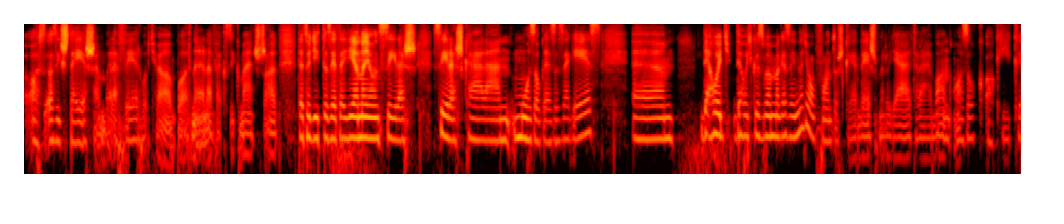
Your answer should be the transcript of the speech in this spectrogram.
az, az is teljesen belefér, hogyha a partnere lefekszik mással. Tehát, hogy itt azért egy ilyen nagyon széles, széles skálán mozog ez az egész. De hogy, de hogy közben meg ez egy nagyon fontos kérdés, mert ugye általában azok, akik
